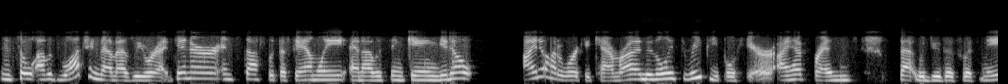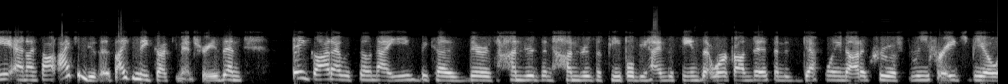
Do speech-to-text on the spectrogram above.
And so I was watching them as we were at dinner and stuff with the family, and I was thinking, you know, I know how to work a camera, and there's only three people here. I have friends that would do this with me, and I thought I can do this. I can make documentaries, and thank God I was so naive because there's hundreds and hundreds of people behind the scenes that work on this, and it's definitely not a crew of three for HBO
